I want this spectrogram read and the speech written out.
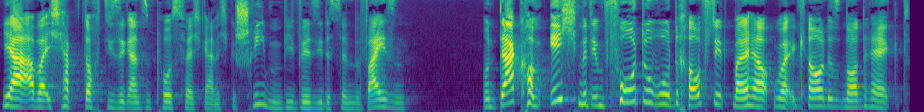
Ja, aber ich habe doch diese ganzen Posts vielleicht gar nicht geschrieben. Wie will sie das denn beweisen? Und da komme ich mit dem Foto, wo drauf steht, my, my account is not hacked.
